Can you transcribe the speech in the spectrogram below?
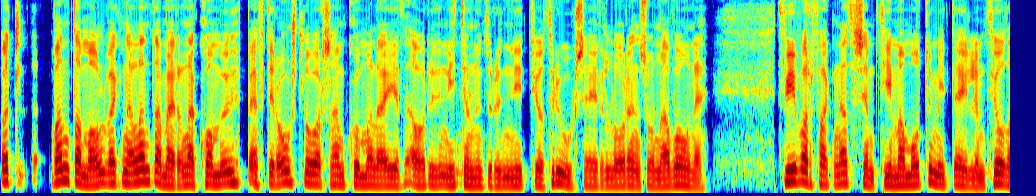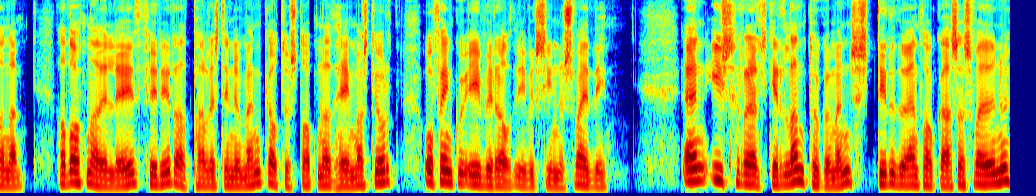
Öll vandamál vegna landamærarna komu upp eftir Óslóarsamkúmalagið árið 1993, segir Lorenzo Navone. Því var fagnat sem tímamótum í deilum þjóðana. Það opnaði leið fyrir að palestinumenn gáttu stopnað heimastjórn og fengu yfiráð yfir sínu svæði en Ísraelskir landtökumenn styrðu enþá gasasvæðinu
